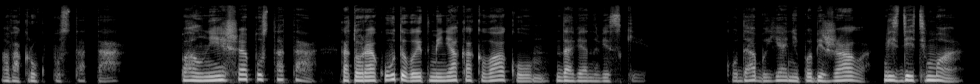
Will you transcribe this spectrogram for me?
а вокруг пустота. Полнейшая пустота, которая окутывает меня как вакуум, давя на виски. Куда бы я ни побежала, везде тьма.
